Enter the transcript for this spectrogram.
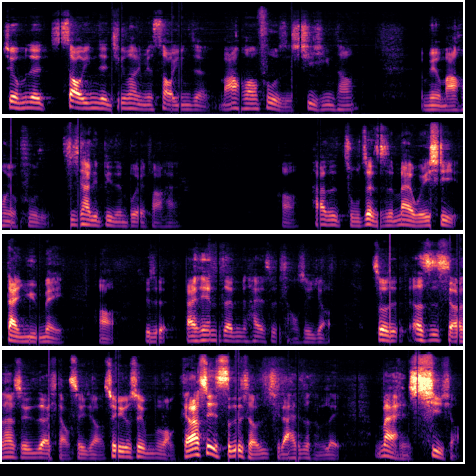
所以我们的少阴症经方里面少阴症麻黄附子细辛汤，没有麻黄有附子，吃下去病人不会发汗。好，它的主症是脉微细、淡郁昧，好，就是白天在他也是想睡觉，做二十四小时他随时在想睡觉，睡又睡不饱，给他睡十个小时起来还是很累，脉很细小。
